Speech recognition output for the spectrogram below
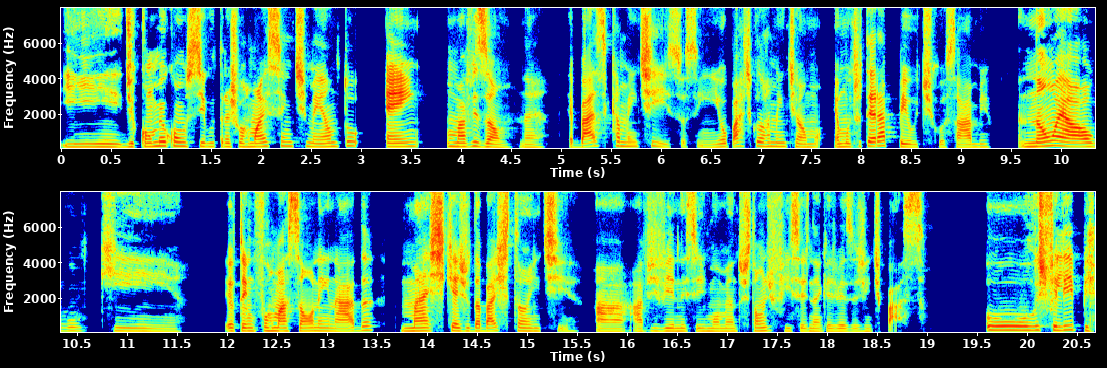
E de como eu consigo transformar esse sentimento em uma visão, né? É basicamente isso, assim. E eu particularmente amo. É muito terapêutico, sabe? Não é algo que eu tenho formação nem nada, mas que ajuda bastante a, a viver nesses momentos tão difíceis, né? Que às vezes a gente passa. O Luiz Felipe,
